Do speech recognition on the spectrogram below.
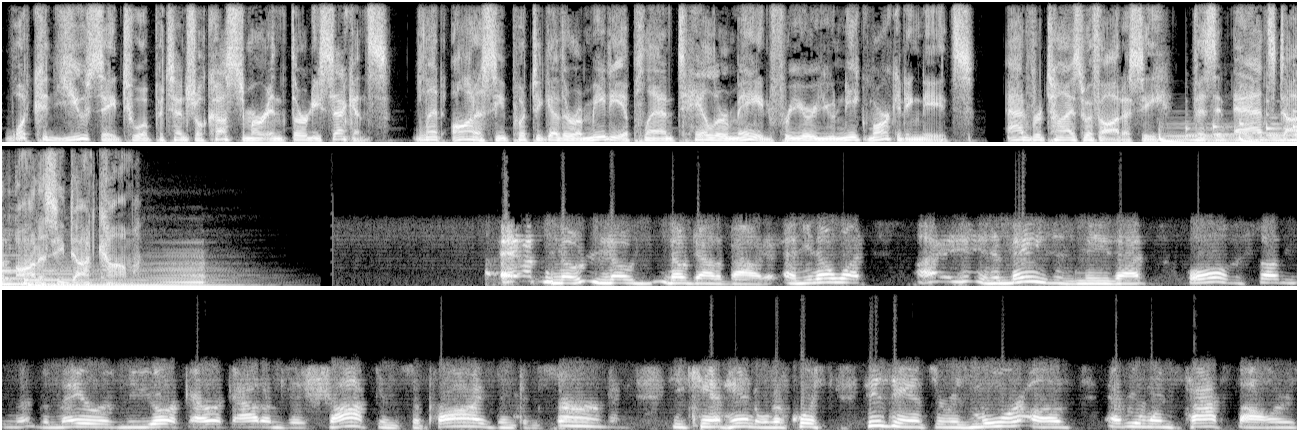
What could you say to a potential customer in 30 seconds? Let Audacy put together a media plan tailor made for your unique marketing needs. Advertise with Audacy. Visit. Eh, no, no, no doubt about it. And you know what? I, it amazes me that all of a sudden the mayor of New York, Eric Adams, is shocked and surprised and concerned, and he can't handle it. Of course, his answer is more of everyone's tax dollars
